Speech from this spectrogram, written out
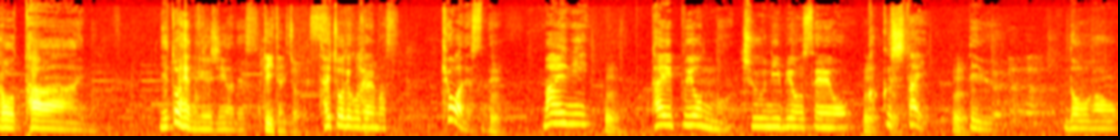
ョータイム。二等辺の友人屋です D 隊長です。隊長でございます、今日はですね、うん。前にうん。タイプ4の中二病性を隠したいっていう動画を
